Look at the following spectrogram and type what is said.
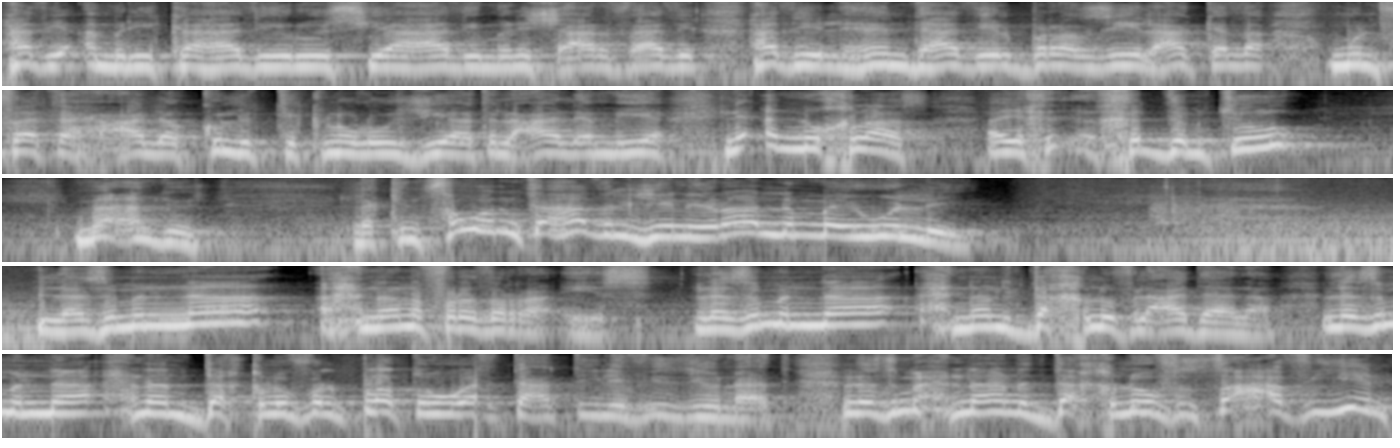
هذه أمريكا هذه روسيا هذه مانيش عارف هذه هذه الهند هذه البرازيل هكذا منفتح على كل التكنولوجيات العالمية لأنه خلاص خدمته ما عندوش لكن تصور أنت هذا الجنرال لما يولي لازم لنا إحنا نفرض الرئيس لازم لنا إحنا ندخلوا في العدالة لازم لنا إحنا ندخلوا في البلاطوات تاع التلفزيونات لازم إحنا ندخلوا في الصحفيين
